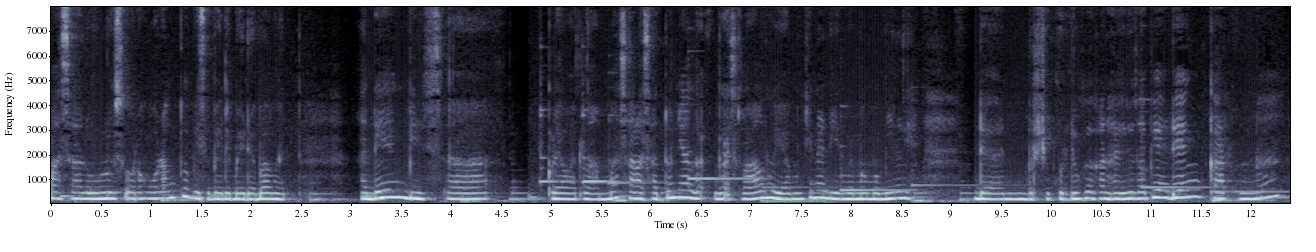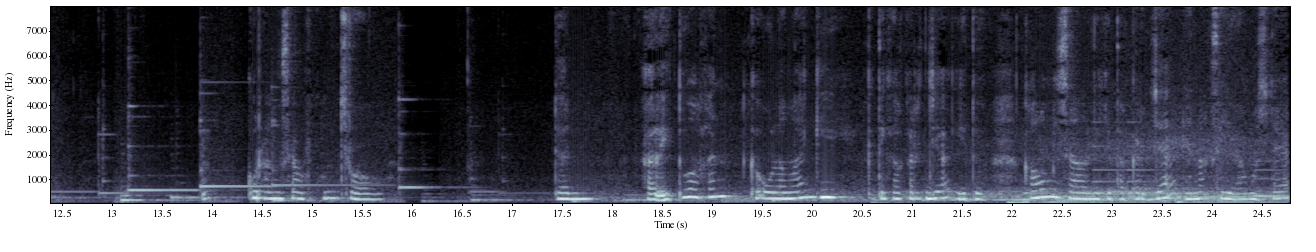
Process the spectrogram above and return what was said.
masa lulus orang-orang tuh bisa beda-beda banget ada yang bisa kelewat lama salah satunya nggak nggak selalu ya. Mungkin ada yang memang memilih dan bersyukur juga kan hal itu. Tapi ada yang karena kurang self control dan hal itu akan keulang lagi ketika kerja gitu. Kalau misalnya kita kerja enak sih ya. Maksudnya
